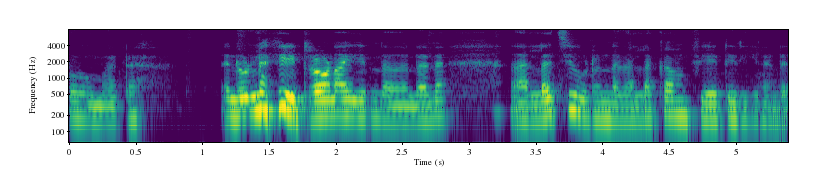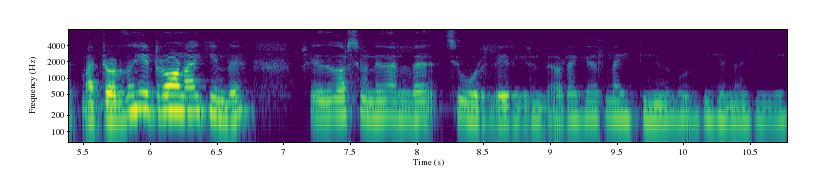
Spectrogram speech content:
റൂം കേട്ടോ എന്റെ ഉള്ളിൽ ഹീറ്റർ ഓൺ ആക്കിയിട്ടുണ്ട്. അതുകൊണ്ട് തന്നെ നല്ല ചൂടുണ്ട്. നല്ല കംഫി ആയിട്ട് ഇരിക്കുന്നുണ്ട്. മറ്റോടത്തും ഹീറ്റർ ഓൺ ആക്കിയിട്ടുണ്ട്. പക്ഷേ ഇത് കുറച്ചും കൂടി നല്ല ചൂടിലിരിക്കുന്നുണ്ട് അവിടെയൊക്കെ ഒരു ലൈറ്റിങ് പിടിപ്പിച്ചു നോക്കിക്കേ.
